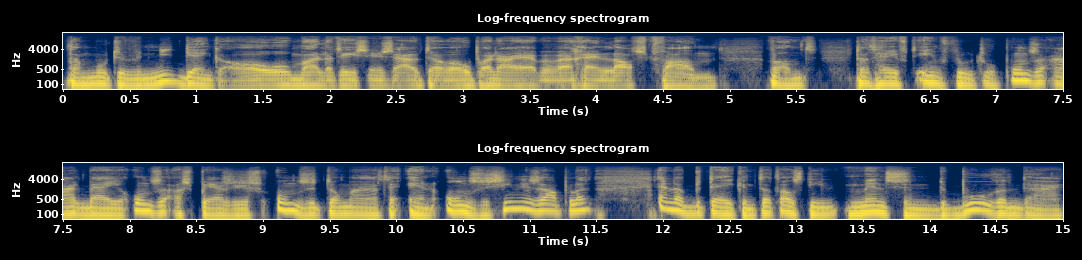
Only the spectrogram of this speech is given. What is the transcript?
Dan moeten we niet denken, oh, maar dat is in Zuid-Europa, daar hebben we geen last van. Want dat heeft invloed op onze aardbeien, onze asperges, onze tomaten en onze sinaasappelen. En dat betekent dat als die mensen, de boeren daar,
